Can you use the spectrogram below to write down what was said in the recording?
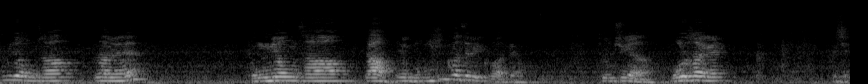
투부정사, 그 다음에 동명사. 자, 이거 뭐 무슨 concept일 것 같아요? 둘 중에 하나. 뭘 사용해? 그치.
